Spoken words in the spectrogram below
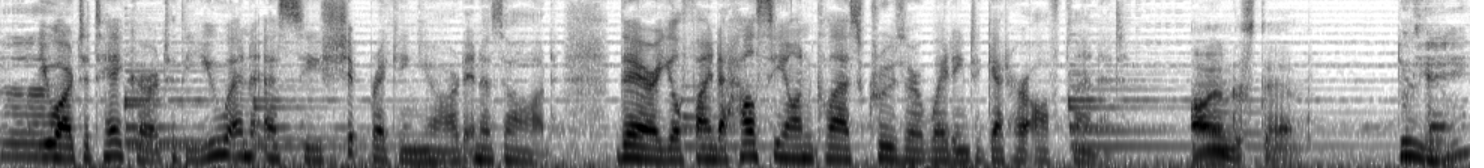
Uh, You are to take her to the UNSC shipbreaking yard in Aszod. There, you'll find a Halcyon-class cruiser waiting to get her off planet. I understand. Do you?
